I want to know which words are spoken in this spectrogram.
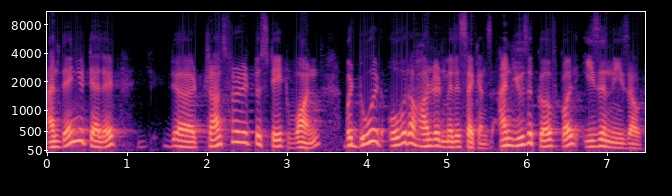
and then you tell it, uh, transfer it to state one, but do it over 100 milliseconds and use a curve called ease in, ease out.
